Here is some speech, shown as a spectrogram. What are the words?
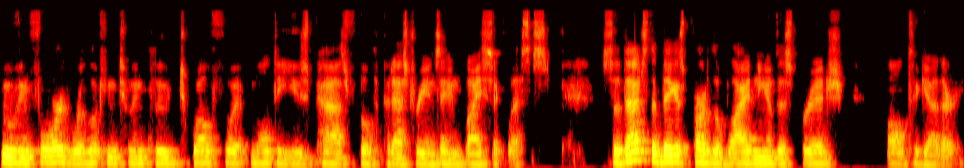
Moving forward, we're looking to include 12 foot multi use paths for both pedestrians and bicyclists. So that's the biggest part of the widening of this bridge altogether.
